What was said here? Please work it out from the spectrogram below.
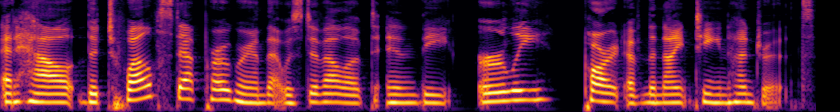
at how the 12 step program that was developed in the early part of the 1900s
